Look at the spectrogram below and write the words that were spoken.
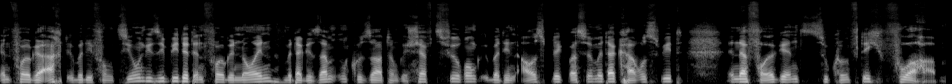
in Folge 8 über die Funktion, die sie bietet, in Folge 9 mit der gesamten Cusatum Geschäftsführung über den Ausblick, was wir mit der Caro Suite in der Folge in zukünftig vorhaben.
